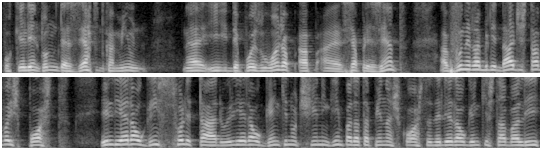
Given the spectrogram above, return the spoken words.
porque ele entrou no deserto do caminho, né, e depois o anjo a, a, a, se apresenta, a vulnerabilidade estava exposta. Ele era alguém solitário, ele era alguém que não tinha ninguém para dar tapinha nas costas, ele era alguém que estava ali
